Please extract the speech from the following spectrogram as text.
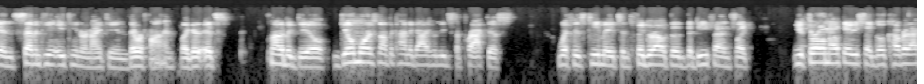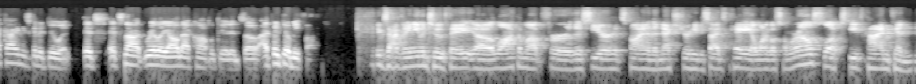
in 17, 18, or 19. They were fine. Like it, it's it's not a big deal. Gilmore's not the kind of guy who needs to practice with his teammates and figure out the, the defense. Like you throw him out there, you say, go cover that guy, and he's going to do it. It's it's not really all that complicated. So I think he'll be fine. Exactly. And even too, if they uh, lock him up for this year, it's fine. And the next year he decides, hey, I want to go somewhere else. Look, Steve Keim can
